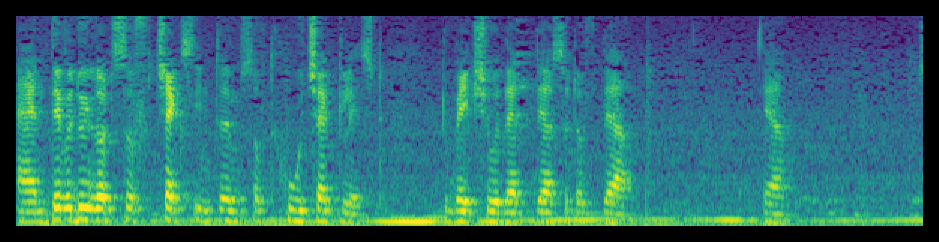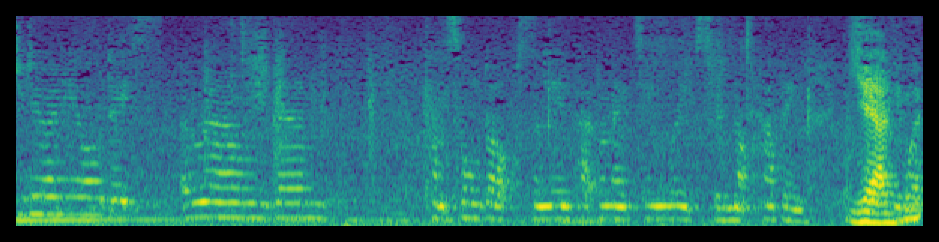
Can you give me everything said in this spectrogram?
And they were doing lots of checks in terms of the WHO checklist to make sure that they are sort of there. Yeah. Did you do any audits around um, cancelled ops and the impact on 18 weeks through not having Yeah, work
